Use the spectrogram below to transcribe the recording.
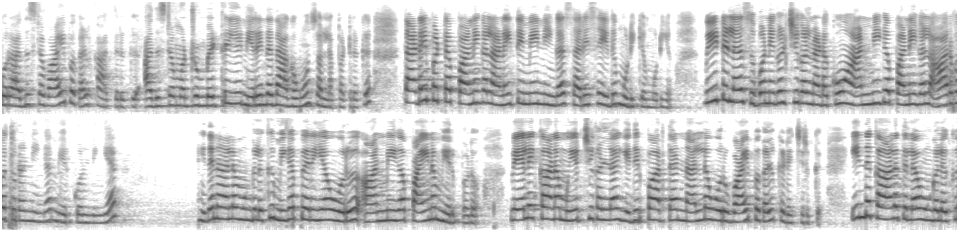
ஒரு அதிர்ஷ்ட வாய்ப்புகள் காத்திருக்கு. அதிர்ஷ்டம் மற்றும் வெற்றியே நிறைந்ததாகவும் சொல்லப்பட்டிருக்கு. தடைப்பட்ட பணிகள் அனைத்தையுமே நீங்கள் சரி செய்து முடிக்க முடியும். வீட்டில் சுப நிகழ்ச்சிகள் நடக்கும். ஆன்மீக பணிகள் ஆர்வத்துடன் நீங்கள் மேற்கொள்வீங்க. இதனால் உங்களுக்கு மிகப்பெரிய ஒரு ஆன்மீக பயணம் ஏற்படும். வேலைக்கான முயற்சிகளில் எதிர்பார்த்த நல்ல ஒரு வாய்ப்புகள் கிடைச்சிருக்கு. இந்த காலத்தில் உங்களுக்கு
